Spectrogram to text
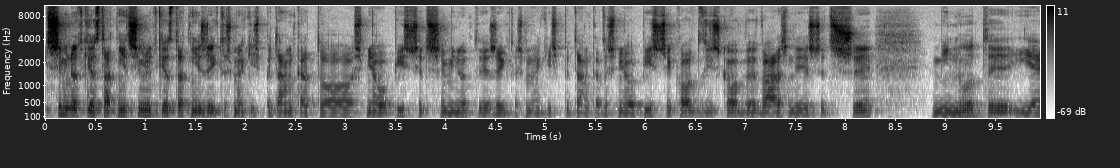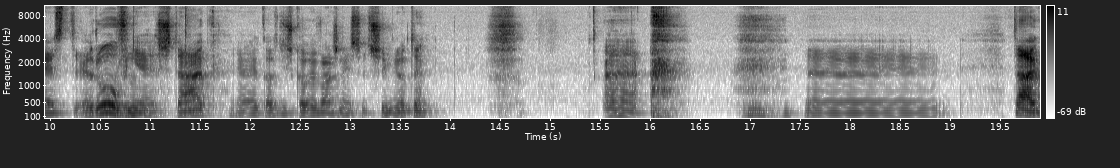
3 minutki ostatnie, 3 minutki ostatnie. Jeżeli ktoś ma jakieś pytanka, to śmiało piszcie. 3 minuty. Jeżeli ktoś ma jakieś pytanka, to śmiało piszcie. Kod zniżkowy ważny, jeszcze 3 minuty jest również, tak? E, Kod zniżkowy ważny, jeszcze 3 minuty. E, e, tak,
